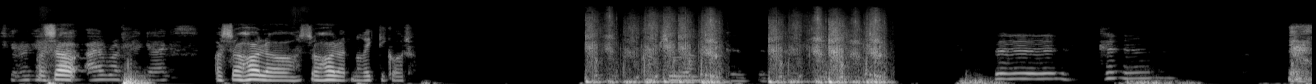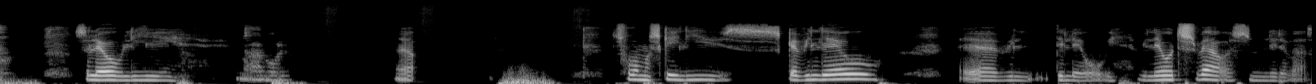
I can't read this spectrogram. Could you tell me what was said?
Skal du ikke Og så- Iron Pickaxe? Og så holder, så holder den rigtig godt. Computeren. Så laver vi lige... Trægulv. Ja. Jeg tror måske lige... Skal vi lave... Ja, vi, det laver vi. Vi laver et svær og sådan lidt af hvert.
